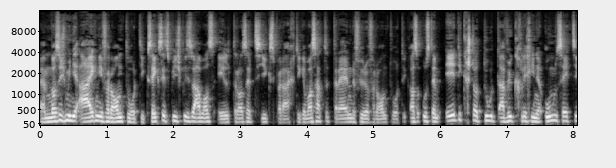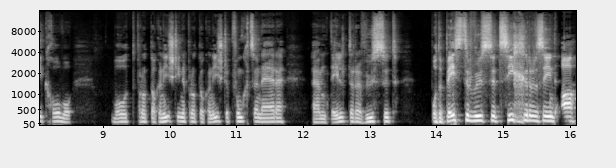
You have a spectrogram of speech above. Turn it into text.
ähm, was ist meine eigene Verantwortung, ich jetzt beispielsweise auch als Eltern, als Erziehungsberechtigter, was hat der Trainer für eine Verantwortung, also aus dem Ethikstatut auch wirklich in eine Umsetzung kommen, wo, wo die Protagonistinnen Protagonisten, die Funktionäre ähm, die Eltern wissen oder besser wissen, sicherer sind, ah,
